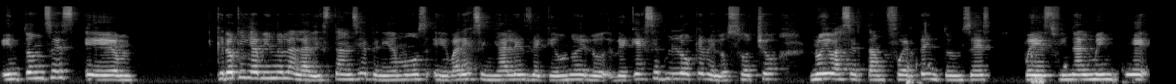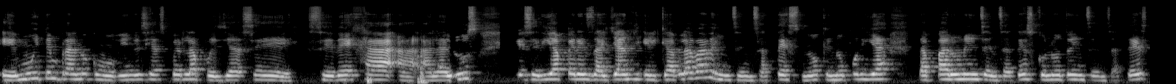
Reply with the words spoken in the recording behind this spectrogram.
Entonces, em, creo que ya viéndola a la distancia teníamos varias señales de que uno de, los, de que ese bloque de los ocho no iba a ser tan fuerte, entonces pues finalmente eh, muy temprano, como bien decías Perla, pues ya se, se deja a, la luz que sería Pérez Dayán el que hablaba de insensatez, ¿no? Que no podía tapar una insensatez con otra insensatez.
